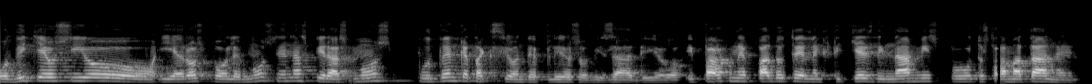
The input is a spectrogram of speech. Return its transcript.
ο δίκαιος ή ο ιερός πόλεμος είναι ένας πειρασμός που δεν καταξιώνται πλήρως ο Βυζάντιο. Υπάρχουν πάντοτε ελεγκτικές δυνάμεις που το σταματάνε.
